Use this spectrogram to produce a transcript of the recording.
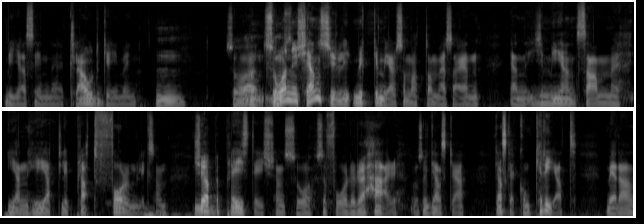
via sin eh, cloud gaming. Mm. Så de, Sony de... känns ju mycket mer som att de är så en, en gemensam eh, enhetlig plattform. Liksom. Mm. Köper Playstation så, så får du det här. Och så ganska, ganska konkret. Medan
